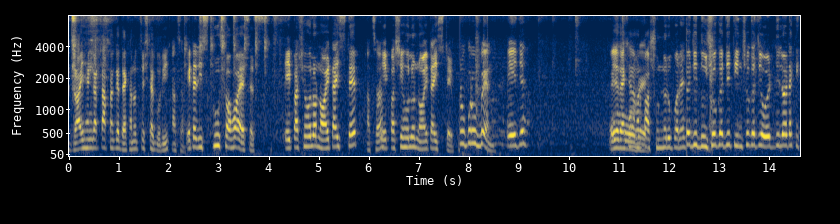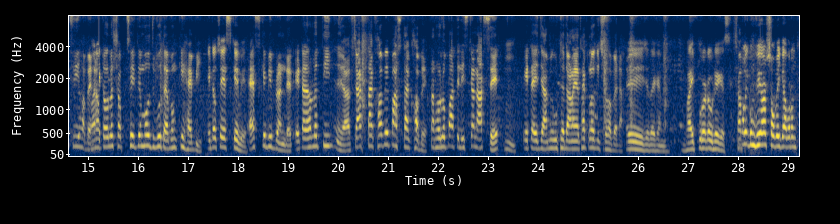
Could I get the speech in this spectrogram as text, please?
ড্রাই হ্যাঙ্গারটা আপনাকে দেখানোর চেষ্টা করি। আচ্ছা। এটার স্ক্রু সহ এসএস এই পাশে হলো নয়টা স্টেপ আচ্ছা। এই পাশে হলো নয়টা স্টেপ উপরে উঠবেন? এই যে এই যে দেখেন আমার ওরে। পা শূন্যের উপরে। কেজি দুইশো কেজি তিনশো কেজি ওয়েট দিলেও এটা কিছুই হবে না। মানে- এটা হলো সবচেয়ে মজবুত এবং কি হেভি এটা হচ্ছে এসকেবি এসকেবি ব্র্যান্ডের এটা হলো তিন চার তাক হবে পাঁচ তাক হবে। তার হলো পাতিল স্ট্যান্ড আসছে এটা এই যে আমি উঠে দাঁড়ায় থাকলেও কিছু হবে না। এই যে দেখেন। ভাই পুরোটা উঠে গেছে। আসসালামাইকুম ভিউয়ার সবাইকে আবার অন্ত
